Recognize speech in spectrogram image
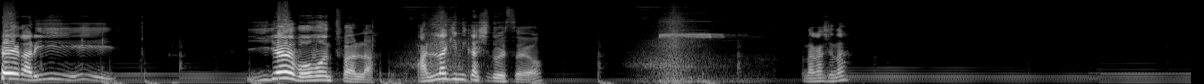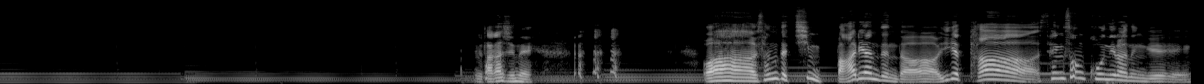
대가리! 이게 머먼트 발락. 발락이니까 시도했어요. 나가시나? 나가시네. 와 상대 팀 말이 안 된다. 이게 다 생성콘이라는 게.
